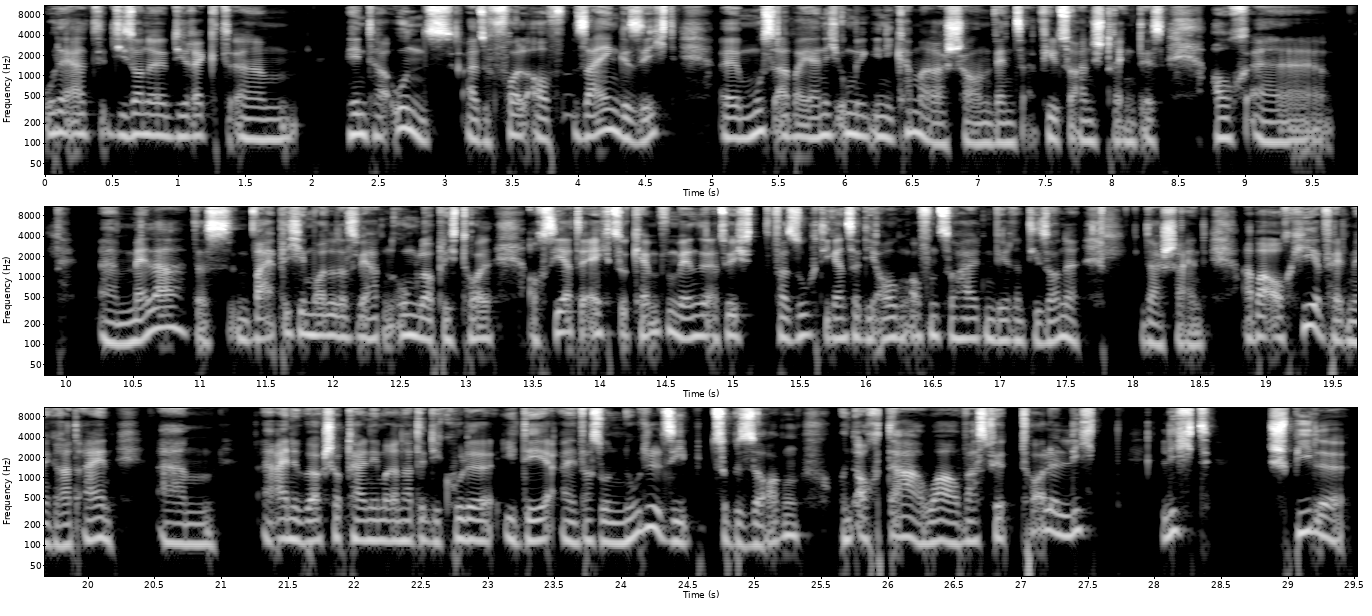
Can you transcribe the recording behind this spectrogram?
Oder er hat die Sonne direkt ähm, hinter uns, also voll auf sein Gesicht, äh, muss aber ja nicht unbedingt in die Kamera schauen, wenn es viel zu anstrengend ist. Auch äh, äh, Mella, das weibliche Model, das wir hatten, unglaublich toll. Auch sie hatte echt zu kämpfen, wenn sie natürlich versucht, die ganze Zeit die Augen offen zu halten, während die Sonne da scheint. Aber auch hier fällt mir gerade ein, ähm, eine Workshop-Teilnehmerin hatte die coole Idee, einfach so ein Nudelsieb zu besorgen. Und auch da, wow, was für tolle Licht, Lichtspiele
